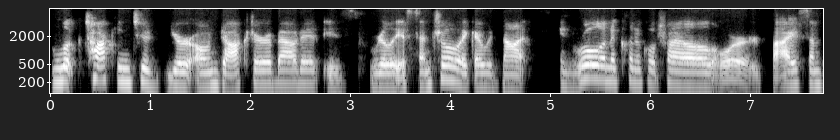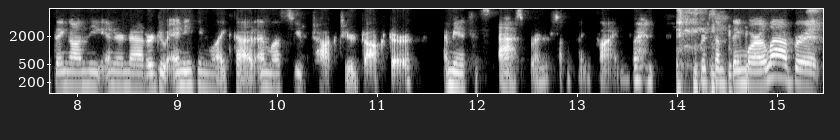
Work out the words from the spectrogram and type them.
look, talking to your own doctor about it is really essential. Like I would not enroll in a clinical trial or buy something on the internet or do anything like that unless you talk to your doctor. I mean, if it's aspirin or something, fine. But for something more elaborate,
